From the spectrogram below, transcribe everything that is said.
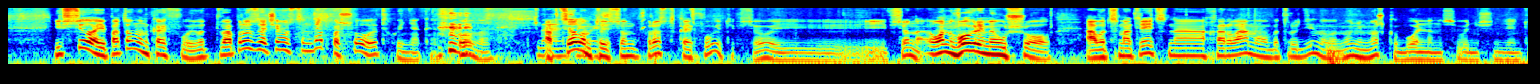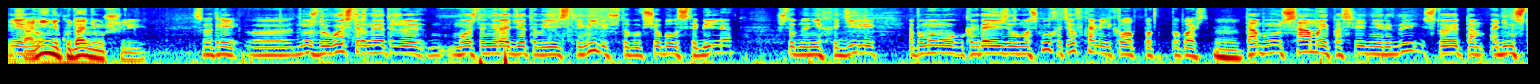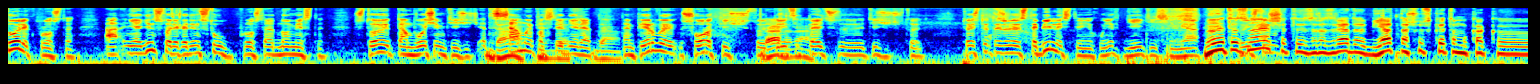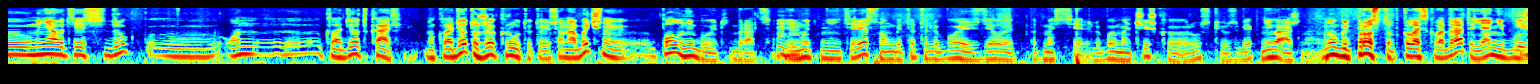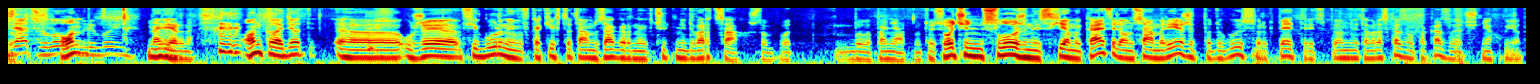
И все, и потом он кайфует. Вот вопрос, зачем он в стендап пошел, это хуйня, конечно, полная. да, а в целом, то есть он просто кайфует и все, и, все. Он вовремя ушел. А вот смотреть на Харламова, Батрудинова, ну, немножко больно на сегодняшний день. То Не, есть ну- они никуда не ушли. Смотри, э, ну, с другой стороны, это же, может, они ради этого и стремились, чтобы все было стабильно, чтобы на них ходили. Я, по-моему, когда ездил в Москву, хотел в Comedy Club поп- попасть. Там, по-моему, самые последние ряды стоят там один столик просто, а не один столик, один стул, просто одно место. Стоит там 8 тысяч. Это Да, самый пиздец, последний ряд. да. Там первый 40 тысяч стоит, Да, да, да. 35 э, тысяч стоит. То есть это же стабильность для них, у них дети, семья. Ну, это, То знаешь, там- это из разряда... Я отношусь к этому, как э, у меня вот есть друг, э, он э, кладет кафель. Ну, кладет уже круто. То есть он обычный пол не будет браться. Мгм. Ему это не интересно. Он говорит, это любой сделает подмастерье. Любой мальчишка, русский, узбек, неважно. Ну, говорит, просто класть квадраты я не буду. И жилол, Он- любой. Наверное. Он кладет э, уже фигурный в каких-то там загородных чуть не дворцах, чтобы вот было понятно. То есть очень сложные схемы кафеля, он сам режет под углы 45-35. Он мне там рассказывал, показывал, я чуть не охуел.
